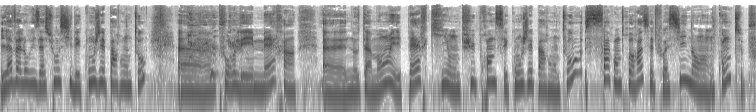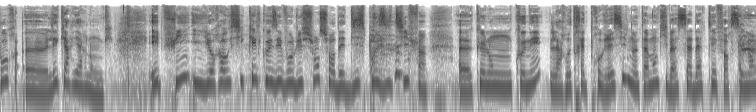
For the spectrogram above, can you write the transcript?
La valorisation aussi des congés parentaux euh, pour les mères euh, notamment et pères qui ont pu prendre ces congés parentaux. Ça rentrera cette fois-ci dans compte pour euh, les carrières longues. Et puis, il y aura aussi quelques évolutions sur des dispositifs euh, que l'on connaît, la retraite progressive notamment, qui va s'adapter forcément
